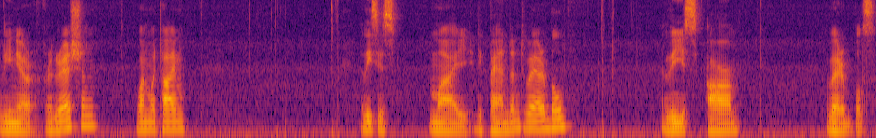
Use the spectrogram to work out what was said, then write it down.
linear regression one more time. This is my dependent variable. These are variables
